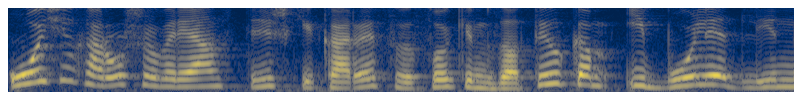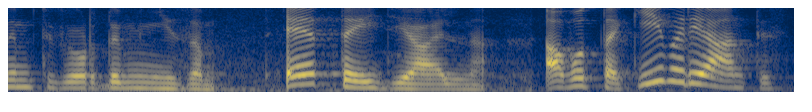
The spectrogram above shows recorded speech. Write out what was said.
очень хороший вариант стрижки каре с высоким затылком и более длинным твердым низом. Это идеально. А вот такие варианты с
